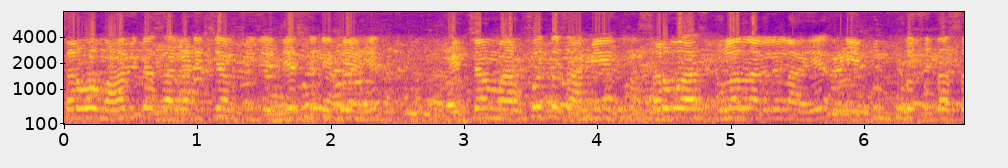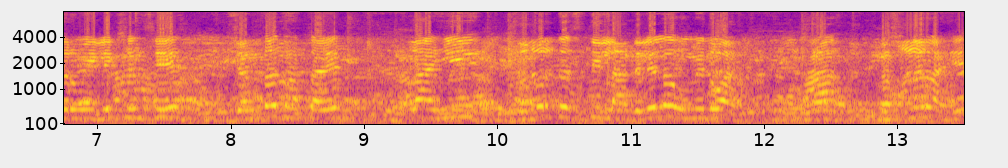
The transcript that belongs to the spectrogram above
सर्व महाविकास आघाडीचे आमचे जे ज्येष्ठ नेते आहेत यांच्या मार्फतच आम्ही सर्व आज गुलाल लागलेला आहे आणि इथून पुढे सुद्धा सर्व इलेक्शन्स हे जनताच हात आहेत. कुठलाही जबरदस्ती लादलेला उमेदवार हा नसणार आहे.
